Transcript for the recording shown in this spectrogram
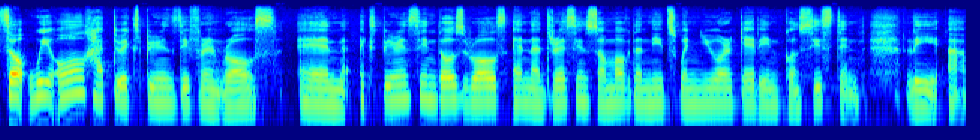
So we all had to experience different roles and experiencing those roles and addressing some of the needs when you are getting consistently uh,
